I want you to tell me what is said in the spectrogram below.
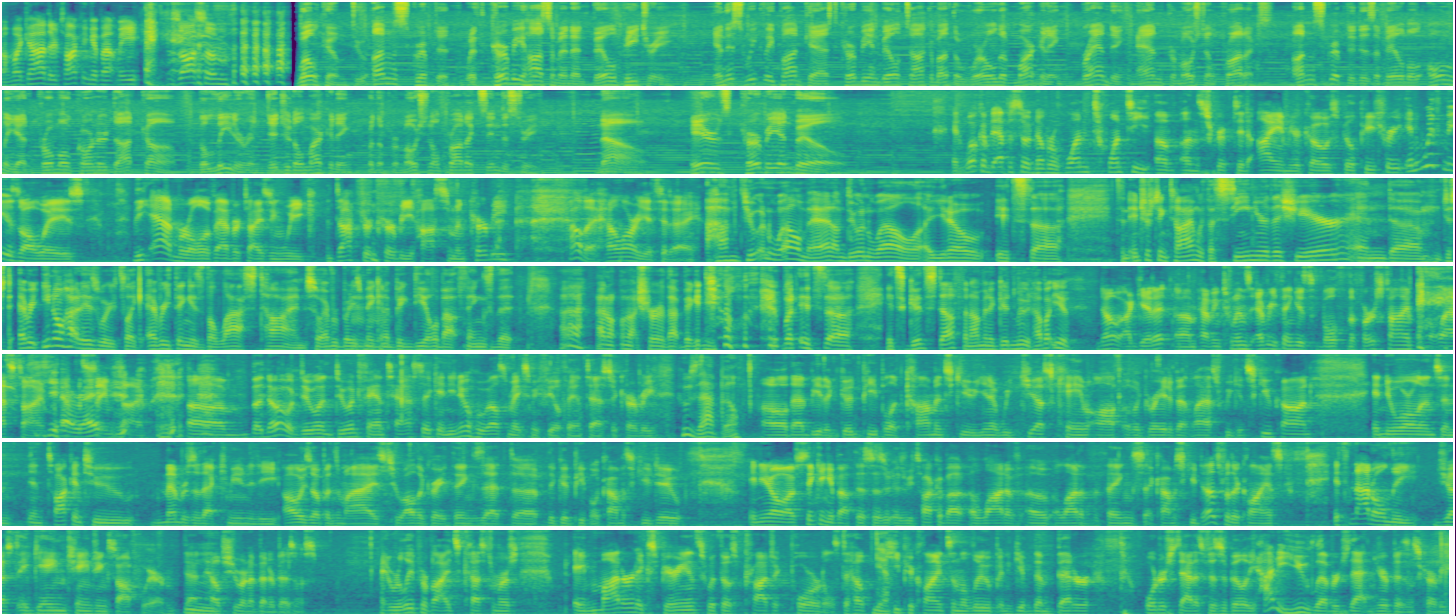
Oh my God, they're talking about me. This is awesome. Welcome to Unscripted with Kirby Hasseman and Bill Petrie. In this weekly podcast, Kirby and Bill talk about the world of marketing, branding, and promotional products. Unscripted is available only at promocorner.com, the leader in digital marketing for the promotional products industry. Now, here's Kirby and Bill. And welcome to episode number 120 of Unscripted. I am your co host, Bill Petrie, and with me, as always, the Admiral of Advertising Week, Dr. Kirby Hasseman. Kirby, how the hell are you today? I'm doing well, man. I'm doing well. Uh, you know, it's uh, it's an interesting time with a senior this year, and um, just every you know how it is where it's like everything is the last time, so everybody's making a big deal about things that uh, I don't. I'm not sure that big a deal, but it's uh, it's good stuff, and I'm in a good mood. How about you? No, I get it. Um, having twins, everything is both the first time and the last time Yeah, at the right? same time. Um, but no, doing doing fantastic. And you know who else makes me feel fantastic, Kirby? Who's that, Bill? Oh, that'd be the good people at commonsku. You know, we just came off of a great event last week at SKUCon in New Orleans, and, and talking to members of that community always opens my eyes to all the great things that uh, the good people at commonsku do. And you know, I was thinking about this as, as we talk about a lot of uh, a lot of the things that commonsku does for their clients. It's not only just a game changing software that helps you run a better business. It really provides customers a modern experience with those project portals to help Yeah. keep your clients in the loop and give them better order status visibility. How do you leverage that in your business, Kirby?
